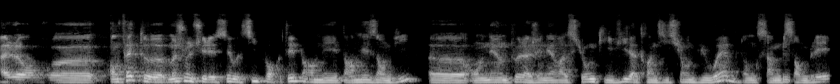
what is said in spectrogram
Alors, euh, en fait, euh, moi, je me suis laissé aussi porter par mes par mes envies. Euh, on est un peu la génération qui vit la transition du web, donc ça me semblait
